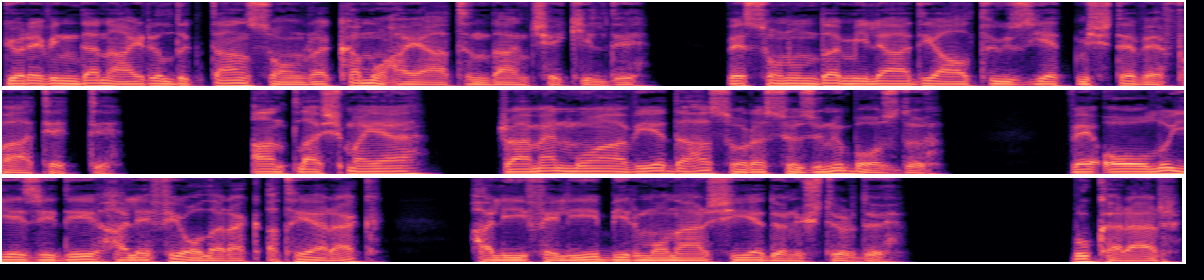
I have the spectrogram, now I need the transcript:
görevinden ayrıldıktan sonra kamu hayatından çekildi ve sonunda miladi 670'te vefat etti. Antlaşmaya rağmen Muaviye daha sonra sözünü bozdu ve oğlu Yezid'i halefi olarak atayarak halifeliği bir monarşiye dönüştürdü. Bu karar,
